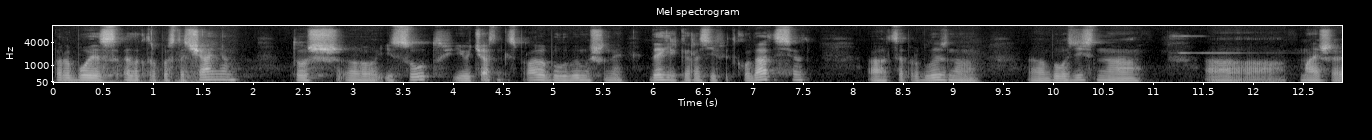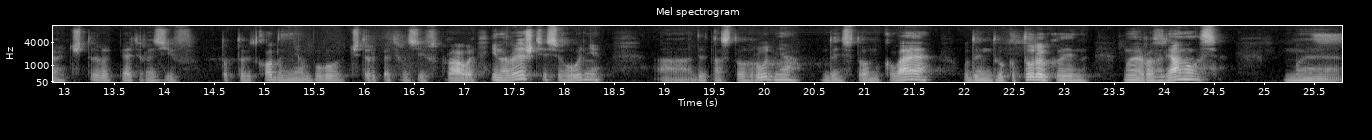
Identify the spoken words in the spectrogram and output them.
перебої з електропостачанням, Тож е, і суд, і учасники справи були вимушені декілька разів відкладатися. Це приблизно е, було здійснено майже 4-5 разів. Тобто відкладення було 4-5 разів справи. І нарешті сьогодні, 19 грудня, День Святого Миколая, у День адвокатури України, ми розглянулися, ми е,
